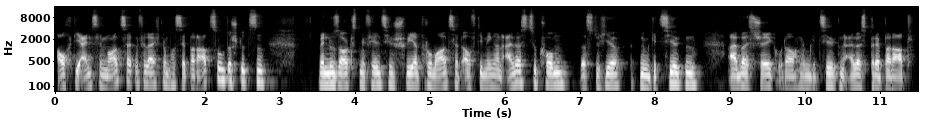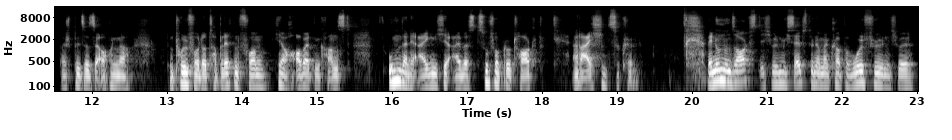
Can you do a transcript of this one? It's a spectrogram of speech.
auch die einzelnen Mahlzeiten vielleicht nochmal separat zu unterstützen. Wenn du sagst, mir fällt es hier schwer, pro Mahlzeit auf die Menge an Eiweiß zu kommen, dass du hier mit einem gezielten Eiweißshake oder auch einem gezielten Eiweißpräparat, beispielsweise auch in einer in Pulver- oder Tablettenform, hier auch arbeiten kannst, um deine eigentliche Eiweißzufuhr pro Tag erreichen zu können. Wenn du nun sagst, ich will mich selbst wieder in meinem Körper wohlfühlen, ich will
